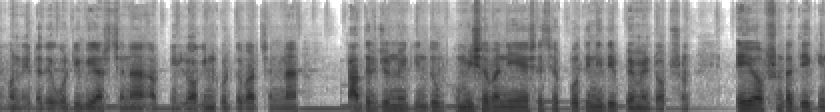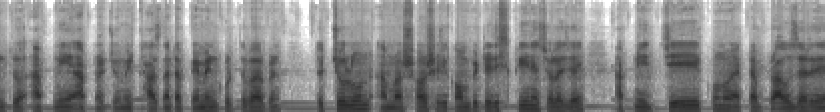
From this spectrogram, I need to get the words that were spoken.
এখন এটাতে ওটিপি আসছে না, আপনি লগ ইন করতে পারছেন না। তাদের জন্যই কিন্তু ভূমি সেবা নিয়ে এসেছে প্রতিনিধির পেমেন্ট অপশন। এই অপশনটা দিয়ে কিন্তু আপনি আপনার জমির খাজনাটা পেমেন্ট করতে পারবেন। তো চলুন আমরা সরাসরি কম্পিউটার স্ক্রিনে চলে যাই। আপনি যে কোনো একটা ব্রাউজারে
